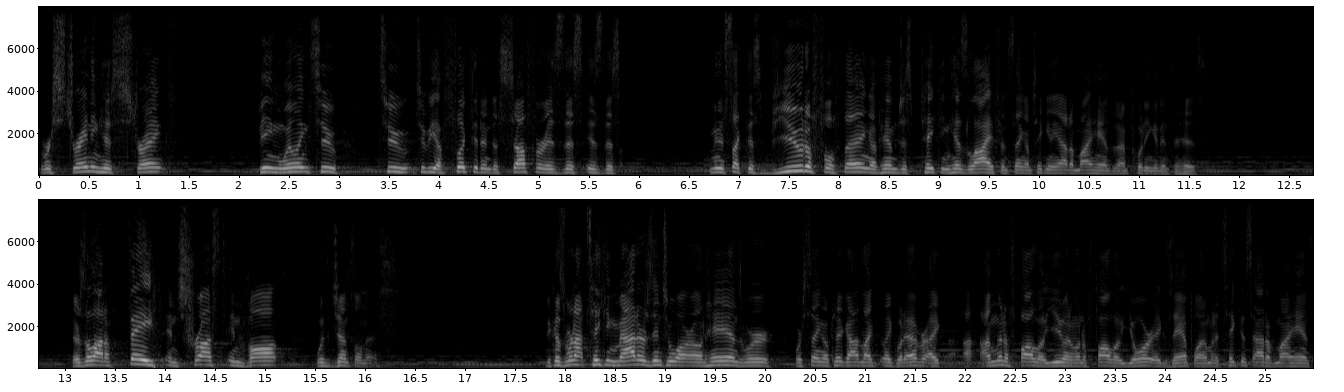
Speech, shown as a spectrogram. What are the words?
restraining his strength, being willing to, to, to be afflicted and to suffer is this, is this, I mean, it's like this beautiful thing of him just taking his life and saying, I'm taking it out of my hands and I'm putting it into his. There's a lot of faith and trust involved with gentleness. Because we're not taking matters into our own hands. We're, we're saying, okay, God, like, like whatever, I, I, am going to follow you and I'm going to follow your example. I'm going to take this out of my hands.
